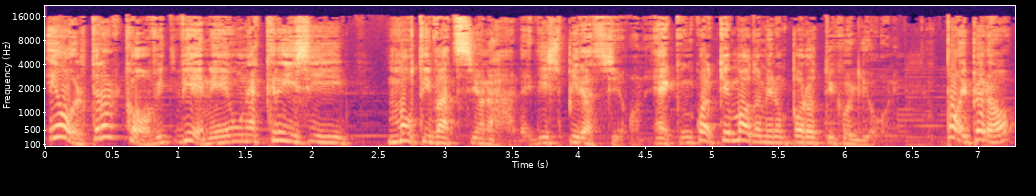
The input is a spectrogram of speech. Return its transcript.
E oltre al Covid viene una crisi motivazionale, di ispirazione. Ecco, in qualche modo mi ero un po' rotti i coglioni. Poi però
